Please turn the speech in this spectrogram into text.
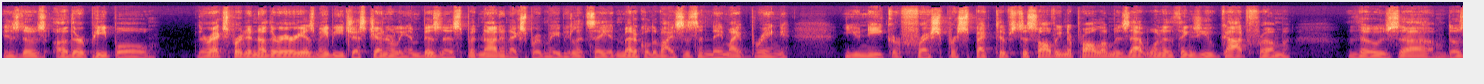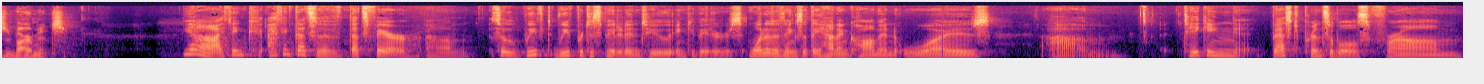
Is those other people they're expert in other areas, maybe just generally in business, but not an expert, maybe let's say in medical devices, and they might bring unique or fresh perspectives to solving the problem. Is that one of the things you got from those uh, those environments? Yeah, I think I think that's a that's fair. Um, so we've we've participated in two incubators. One of the things that they had in common was um, taking best principles from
